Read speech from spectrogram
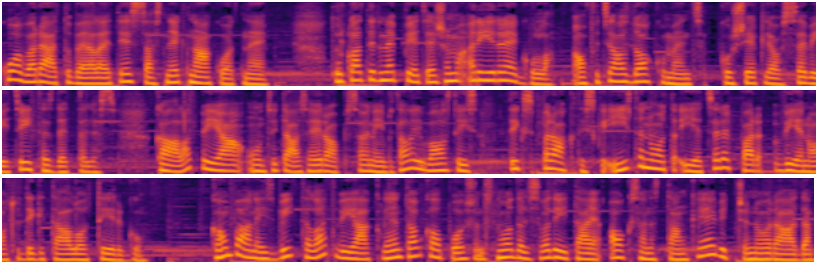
ko varētu vēlēties sasniegt nākotnē. Turklāt ir nepieciešama arī regula, oficiāls dokuments, kurš iekļaus sevī citas detaļas, kā Latvijā un citās Eiropas Savienības dalību valstīs tiks praktiski īstenota iecerē par vienotu digitālo tirgu. Kompānijas Bita Latvijā klientu apkalpošanas nodaļas vadītāja Oksana Stankēviča norāda,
